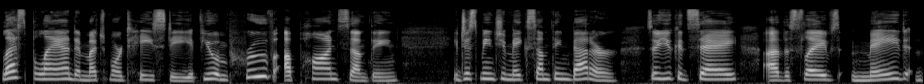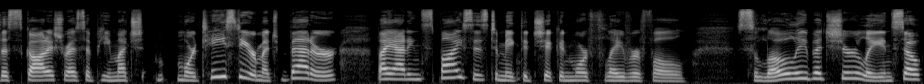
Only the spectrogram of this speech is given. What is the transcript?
less bland and much more tasty. If you improve upon something, it just means you make something better. So you could say uh, the slaves made the Scottish recipe much more tasty or much better by adding spices to make the chicken more flavorful slowly but surely. And so,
